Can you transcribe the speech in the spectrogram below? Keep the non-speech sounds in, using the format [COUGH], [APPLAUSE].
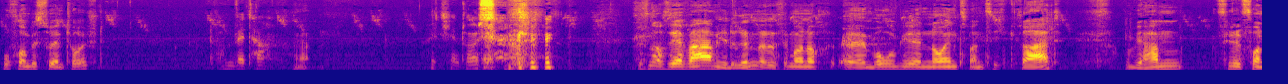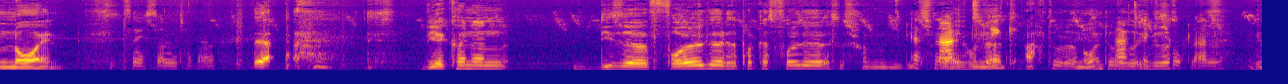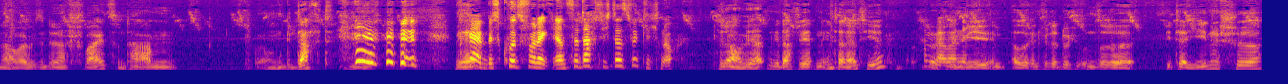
Wovon bist du enttäuscht? Vom Wetter. Ja. Richtig enttäuscht. Es [LAUGHS] ist noch sehr warm hier drin. Also es ist immer noch äh, im Wohnmobil 29 Grad. Und wir haben viel von 9. Sehe ich Sonnentag an. Ja. Wir können diese Folge, diese Podcast-Folge, es ist schon die Erst 208. oder 9. oder so irgendwie was. hochladen. Genau, weil wir sind in der Schweiz und haben ähm, gedacht, wir [LAUGHS] hätten, bis kurz vor der Grenze dachte ich das wirklich noch. genau, wir hatten gedacht, wir hätten Internet hier. Haben wir aber in, also entweder durch unsere italienische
